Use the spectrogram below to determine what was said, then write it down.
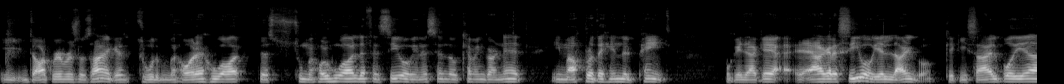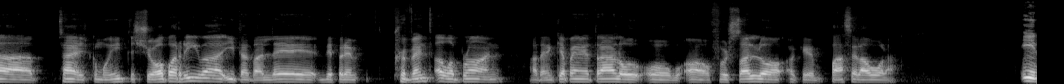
y Doc Rivers lo sabe, que su mejor jugador, su mejor jugador defensivo viene siendo Kevin Garnett y más protegiendo el paint, porque ya que es agresivo y es largo, que quizá él podía, ¿sabes? Como dijiste, show up arriba y tratar de, de prevent a LeBron a tener que penetrarlo o, forzarlo a que pase la bola. Y,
